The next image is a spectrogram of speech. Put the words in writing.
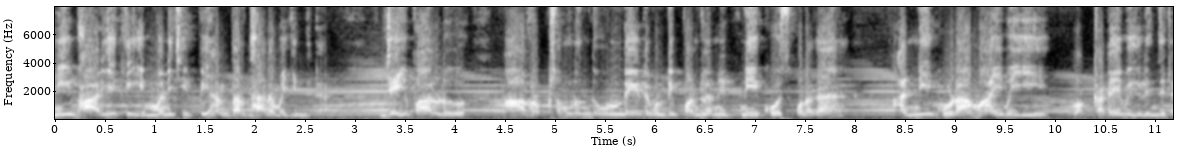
నీ భార్యకి ఇమ్మని చెప్పి అంతర్ధానమయ్యిందిట. జయపాలుడు ఆ వృక్షమునందు ఉండేటువంటి పండ్లన్నింటినీ కోసుకునగా అన్నీ కూడా మాయమయ్యి ఒక్కటే మిగిలిందిట.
